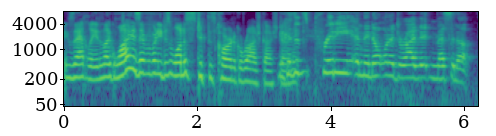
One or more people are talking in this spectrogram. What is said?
exactly. It's like, why does everybody just want to stick this car in a garage? Gosh, darn because it. it's pretty and they don't want to drive it and mess it up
